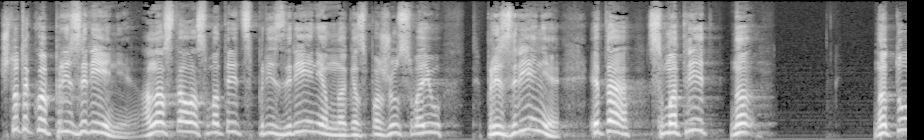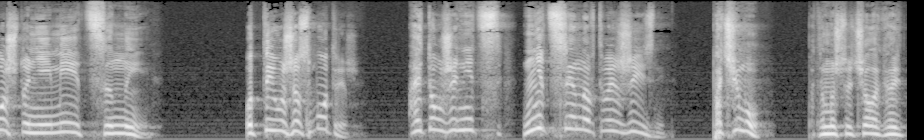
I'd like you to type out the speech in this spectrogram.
Что такое презрение? Она стала смотреть с презрением на госпожу свою. Презрение – это смотреть на, на то, что не имеет цены. Вот ты уже смотришь, а это уже не, не ценно в твоей жизни. Почему? Потому что человек говорит,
